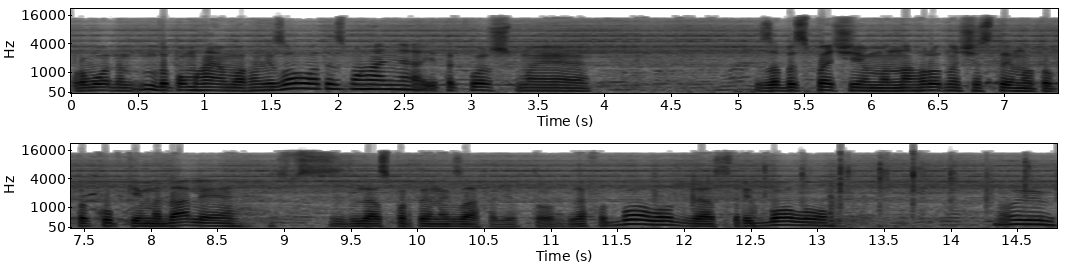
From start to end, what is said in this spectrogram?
проводимо, ну, допомагаємо організовувати змагання, і також ми забезпечуємо нагородну частину, тобто кубки медалі для спортивних заходів. То для футболу, для стрітболу. Ну і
